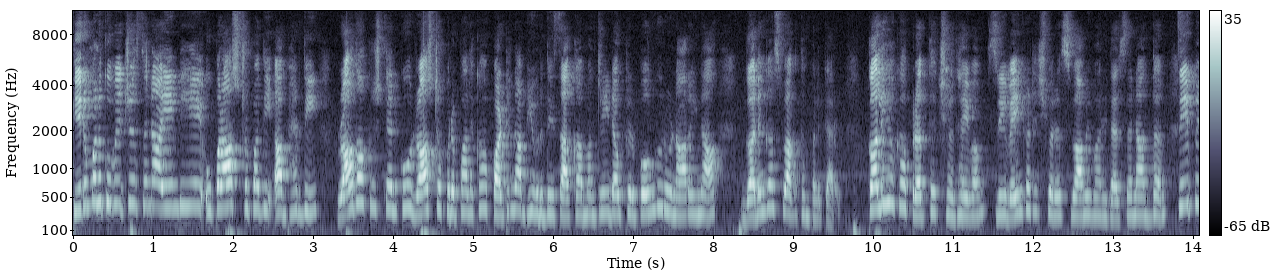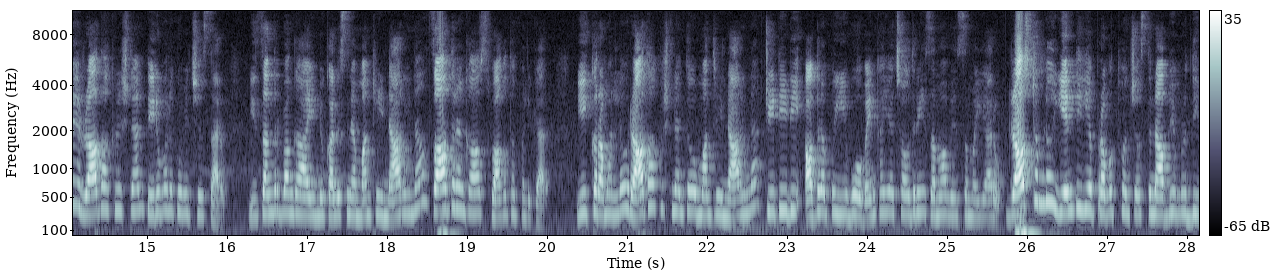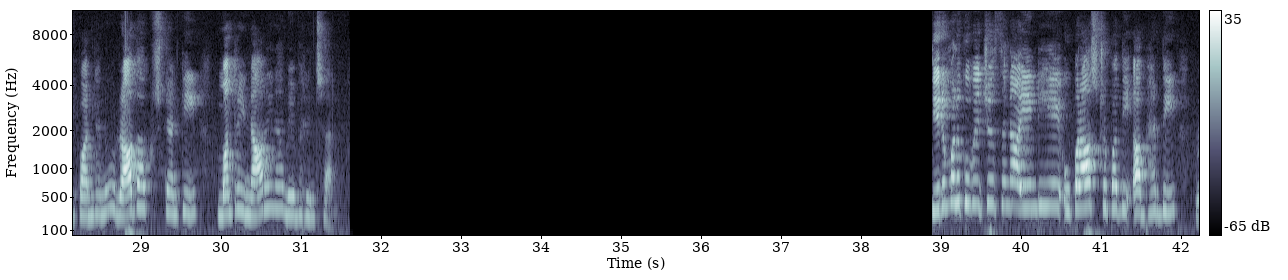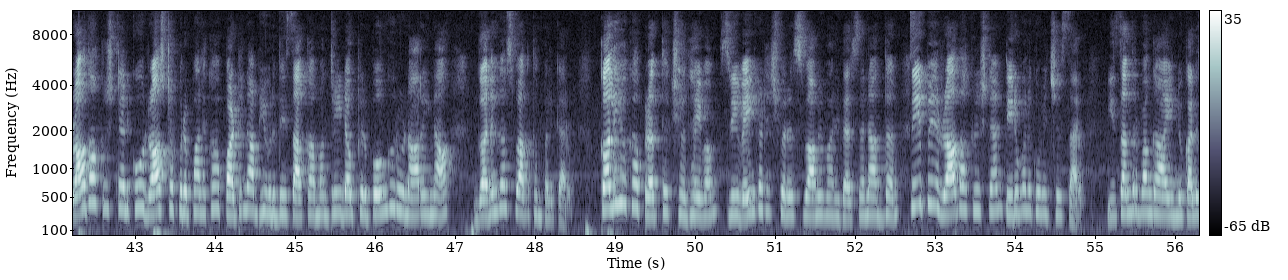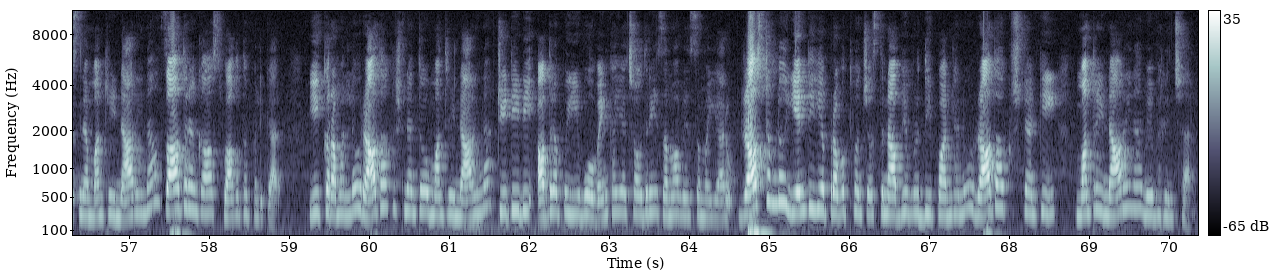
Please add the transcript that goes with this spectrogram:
తిరుమలకు విచ్చేసిన ఎన్డీఏ ఉపరాష్ట్రపతి అభ్యర్థి రాధాకృష్ణన్కు రాష్ట్ర పురపాలక పట్టణాభివృద్ధి శాఖ మంత్రి డాక్టర్ పొంగూరు నారాయణ ఘనంగా స్వాగతం పలికారు. కలియుగ ప్రత్యక్ష దైవం శ్రీ వెంకటేశ్వర స్వామి వారి దర్శనార్థం సిపి రాధాకృష్ణన్ తిరుమలకు విచ్చేశారు. ఈ సందర్భంగా ఆయన్ను కలిసిన మంత్రి నారాయణ సాదరంగా స్వాగతం పలికారు. ఈ క్రమంలో రాధాకృష్ణన్తో మంత్రి నారాయణ టీటీడీ అదనపు ఈవో వెంకయ్య చౌదరి సమావేశమయ్యారు. రాష్ట్రంలో ఎన్డీఏ ప్రభుత్వం చేస్తున్న అభివృద్ధి పనులను రాధాకృష్ణన్కి మంత్రి నారాయణ వివరించారు. తిరుమలకు విచ్చేసిన ఎన్డీఏ ఉపరాష్ట్రపతి అభ్యర్థి రాధాకృష్ణన్కు రాష్ట్ర పురపాలక పట్టణాభివృద్ధి శాఖ మంత్రి డాక్టర్ పొంగూరు నారాయణ ఘనంగా స్వాగతం పలికారు. కలియుగ ప్రత్యక్ష దైవం శ్రీ వెంకటేశ్వర స్వామి వారి దర్శనార్థం సిపి రాధాకృష్ణన్ తిరుమలకు విచ్చేశారు. ఈ సందర్భంగా ఆయన్ను కలిసిన మంత్రి నారాయణ సాదరంగా స్వాగతం పలికారు. ఈ క్రమంలో రాధాకృష్ణన్తో మంత్రి నారాయణ టీటీడీ అదనపు ఈవో వెంకయ్య చౌదరి సమావేశమయ్యారు. రాష్ట్రంలో ఎన్డీఏ ప్రభుత్వం చేస్తున్న అభివృద్ధి పనులను రాధాకృష్ణన్కి మంత్రి నారాయణ వివరించారు.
